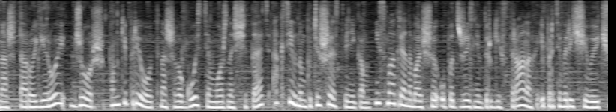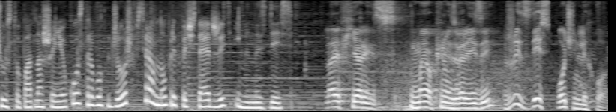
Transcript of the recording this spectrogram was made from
Наш второй герой – Джордж. Он киприот. Нашего гостя можно считать активным путешественником. Несмотря на большой опыт жизни в других странах и противоречивые чувства по отношению к острову, Джордж все равно предпочитает жить именно здесь. Жить здесь очень легко.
